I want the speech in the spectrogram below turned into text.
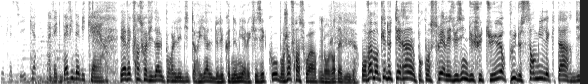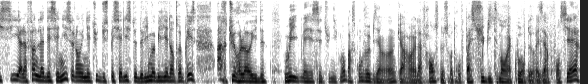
Radio Classique avec David Abiker. Et avec François Vidal pour l'éditorial de l'économie avec les échos. Bonjour François. Bonjour David. On va manquer de terrain pour construire les usines du futur. Plus de 100 000 hectares d'ici à la fin de la décennie, selon une étude du spécialiste de l'immobilier d'entreprise, Arthur Lloyd. Oui, mais c'est uniquement parce qu'on le veut bien, hein, car la France ne se retrouve pas subitement à court de réserves foncières.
